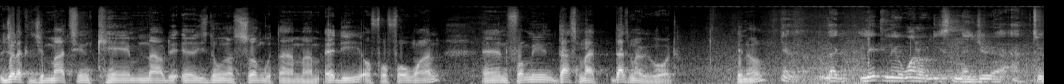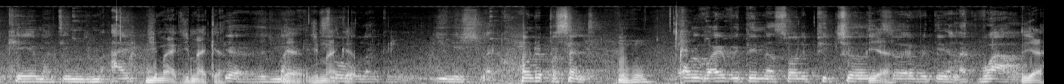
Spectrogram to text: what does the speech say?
Just like J. Martins came now, the, uh, he's doing a song with um, um, Eddie or 441, and for me, that's my that's my reward you know? Yeah, like lately one of these Nigeria actor came, I think Jim Iyke. Jamaica, Jim Iyke. Yeah, Jim Iyke. Yeah, Jim Iyke. So like he was like 100%. percent mm-hmm. All over everything, I saw the pictures, yeah. I saw everything, and like, wow. Yeah.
